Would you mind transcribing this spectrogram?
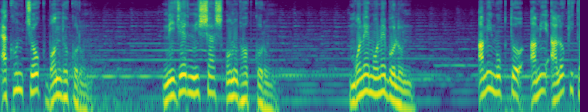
এখন চোখ বন্ধ করুন। নিজের নিঃশ্বাস অনুভব করুন। মনে মনে বলুন, আমি মুক্ত, আমি আলোকিত,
